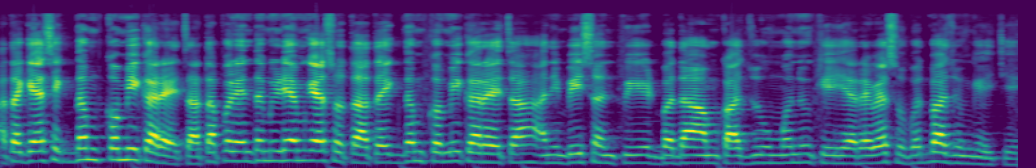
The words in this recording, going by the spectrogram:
आता गॅस एकदम कमी करायचा. आतापर्यंत मिडियम गॅस होता. आता एकदम कमी करायचा आणि बेसन पीठ बदाम काजू मनुके ह्या रव्यासोबत भाजून घ्यायचे.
